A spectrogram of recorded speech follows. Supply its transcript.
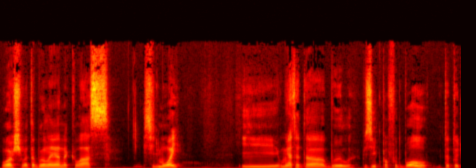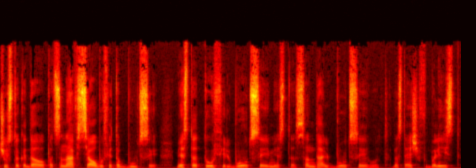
В общем, это был, наверное, класс седьмой. И у меня тогда был бзик по футболу, это то чувство, когда у пацана вся обувь это бутсы. Вместо туфель бутсы, вместо сандаль бутсы, вот настоящий футболист,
